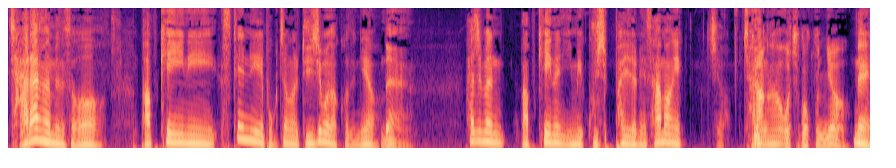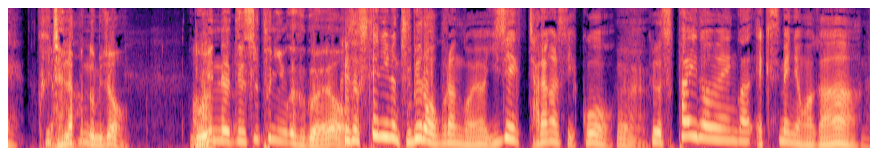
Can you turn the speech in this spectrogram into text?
자랑하면서 밥 케인이 스탠리의 복장을 뒤집어 놨거든요. 네. 하지만 밥 케인은 이미 98년에 사망했죠. 자랑하고 죽었군요. 네. 그게 제일 나쁜 놈이죠. 아. 노인네들 슬픈 이유가 그거예요. 그래서 스탠리는 두 배로 억울한 거예요. 이제 자랑할 수 있고, 예. 그리고 스파이더맨과 엑스맨 영화가 음.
